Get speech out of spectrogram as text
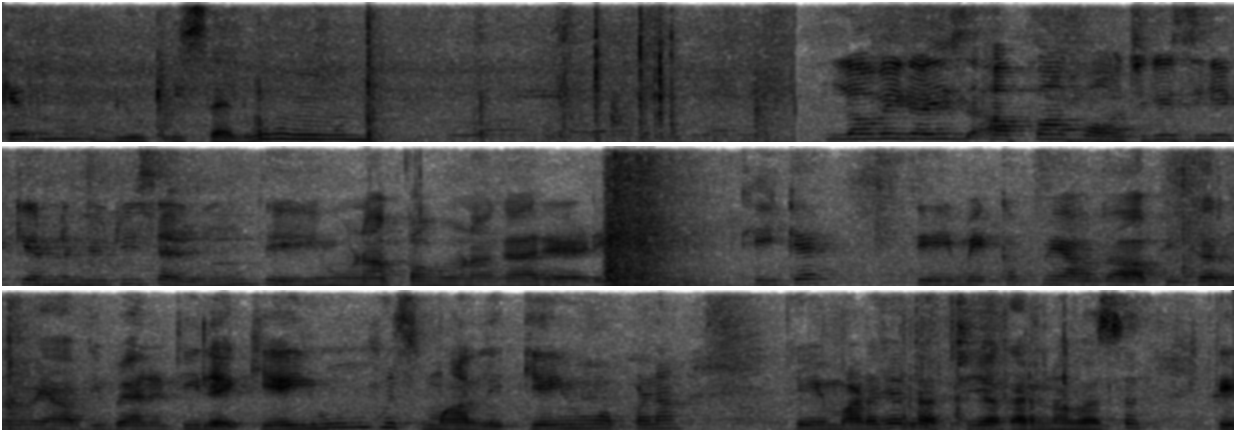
ਕਿਰਨ ਬਿਊਟੀ ਸੈਲੂਨ ਲੋ ਵੀ ਗਾਇਸ ਆਪਾਂ ਪਹੁੰਚ ਗਏ ਸੀਗੇ ਕਿਰਨ ਬਿਊਟੀ ਸੈਲੂਨ ਤੇ ਹੁਣ ਆਪਾਂ ਹੋਣਾਗਾ ਰੈਡੀ ਠੀਕ ਹੈ? ਤੇ ਮੇਕਅਪ ਮੈਂ ਆਪਦਾ ਆਪ ਹੀ ਕਰਨਾ, ਮੈਂ ਆਪਦੀ ਵੈਨਿਟੀ ਲੈ ਕੇ ਆਈ ਹੂੰ ਸਮਾਨ ਲੈ ਕੇ ਆਈ ਹੂੰ ਆਪਣਾ, ਤੇ ਮਾੜਾ ਜਿਹਾ ਟੱਚ ਜਿਹਾ ਕਰਨਾ ਬਸ, ਤੇ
